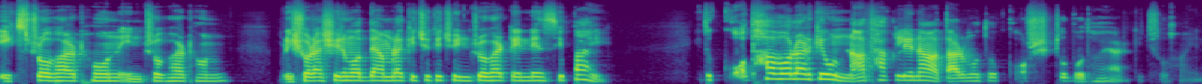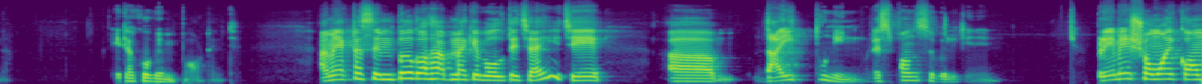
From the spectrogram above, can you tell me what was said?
এক্সট্রোভার্ট হন ইন্ট্রোভার্ট হন বৃষরাশির মধ্যে আমরা কিছু কিছু ইন্ট্রোভার টেন্ডেন্সি পাই। কিন্তু কথা বলার কেউ না থাকলে না তার মতো কষ্ট বোধ হয় আর কিছু হয় না। এটা খুব ইম্পর্টেন্ট আমি একটা সিম্পল কথা আপনাকে বলতে চাই যে দায়িত্ব নিন রেসপন্সিবিলিটি নিন। প্রেমের সময় কম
